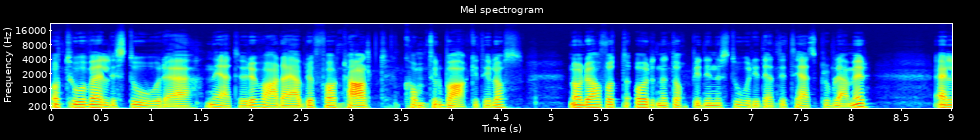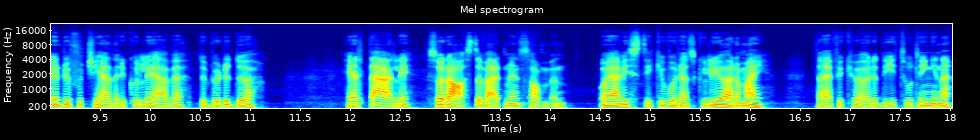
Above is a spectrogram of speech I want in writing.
Og to veldig store nedturer var da jeg ble fortalt 'kom tilbake til oss' når du har fått ordnet opp i dine store identitetsproblemer. Eller 'du fortjener ikke å leve, du burde dø'. Helt ærlig så raste verden min sammen, og jeg visste ikke hvor jeg skulle gjøre av meg da jeg fikk høre de to tingene.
